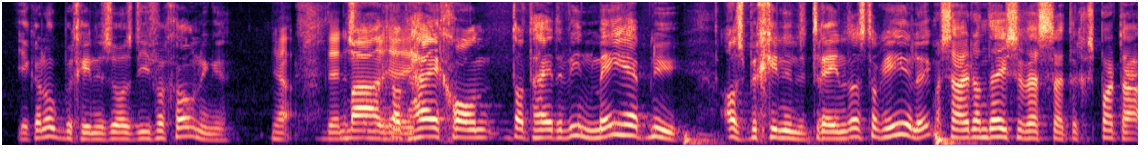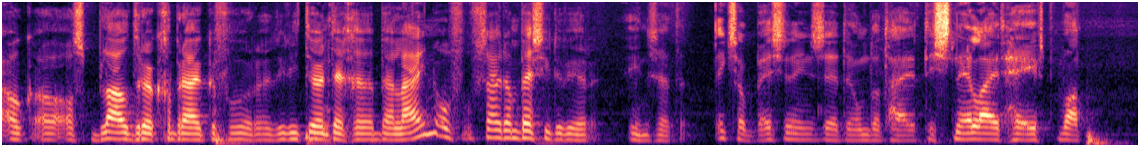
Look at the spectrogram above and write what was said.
Je kan ook beginnen zoals die van Groningen. Ja, Dennis van Maar der dat hij gewoon dat hij de win mee hebt nu als beginnende trainer, dat is toch heerlijk? Maar zou je dan deze wedstrijd tegen Sparta ook al als blauwdruk gebruiken voor eh, die return tegen Berlijn? Of, of zou je dan Bessie er weer inzetten? Ik zou best inzetten, omdat hij die snelheid heeft wat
